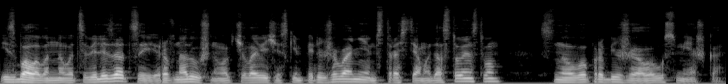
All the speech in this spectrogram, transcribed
избалованного цивилизацией, равнодушного к человеческим переживаниям, страстям и достоинствам, снова пробежала усмешка.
